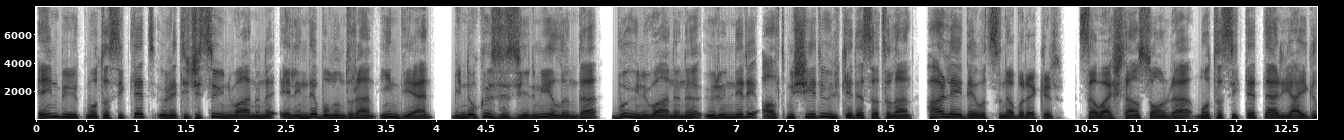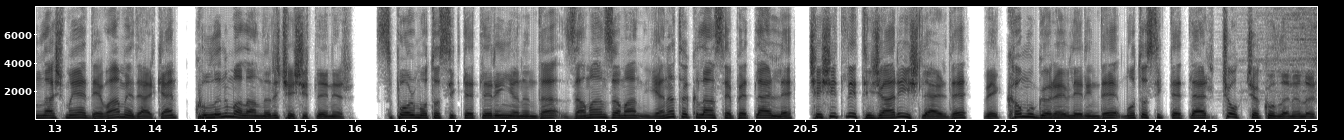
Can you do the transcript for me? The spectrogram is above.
en büyük motosiklet üreticisi ünvanını elinde bulunduran Indian, 1920 yılında bu ünvanını ürünleri 67 ülkede satılan Harley Davidson'a bırakır. Savaştan sonra motosikletler yaygınlaşmaya devam ederken kullanım alanları çeşitlenir. Spor motosikletlerin yanında zaman zaman yana takılan sepetlerle çeşitli ticari işlerde ve kamu görevlerinde motosikletler çokça kullanılır.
